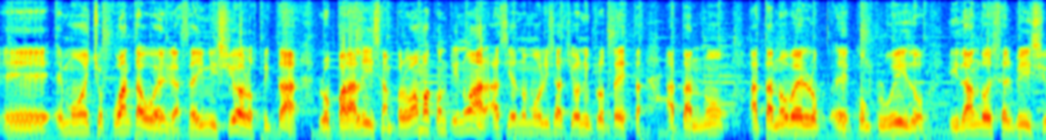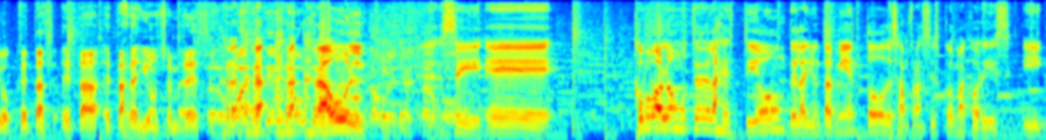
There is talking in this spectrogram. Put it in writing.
Eh, hemos hecho cuantas huelgas, se inició el hospital, lo paralizan, pero vamos a continuar haciendo movilización y protesta hasta no, hasta no verlo eh, concluido y dando el servicio que esta, esta, esta región se merece. Pero Ra- Raúl, pregunta, estamos- Eh, Sí, eh, ¿cómo evalúan ustedes la gestión del Ayuntamiento de San Francisco de Macorís? ¿Y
